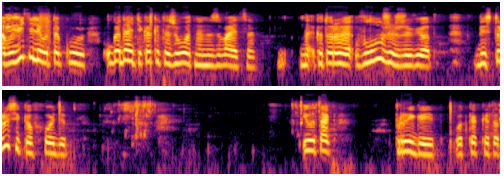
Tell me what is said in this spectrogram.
А вы видели вот такую? Угадайте, как это животное называется? Которое в луже живет, без трусиков ходит. И вот так прыгает, вот как этот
